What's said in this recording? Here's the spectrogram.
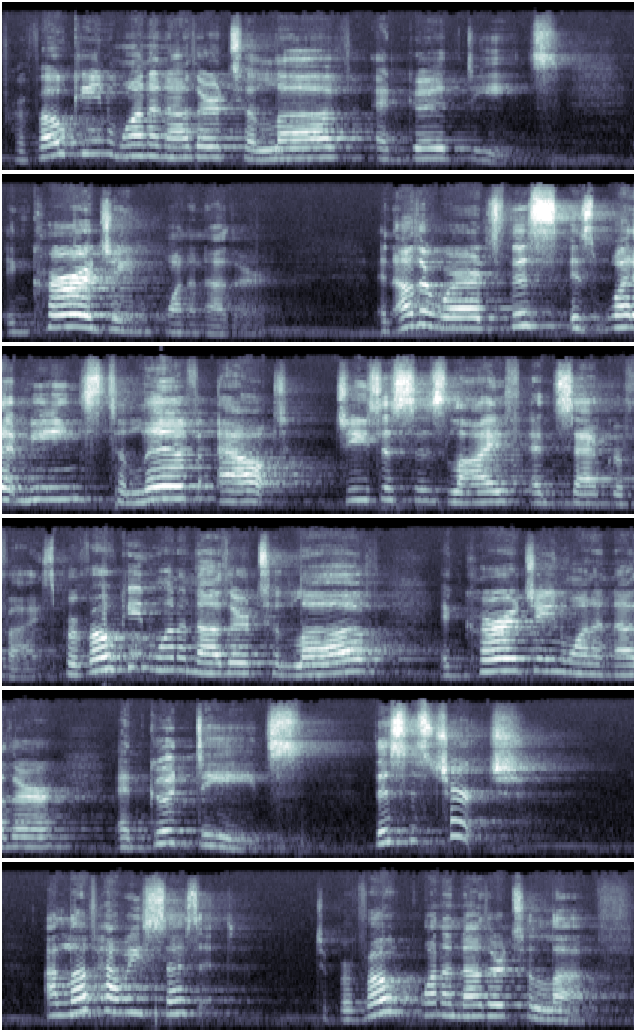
Provoking one another to love and good deeds. Encouraging one another. In other words, this is what it means to live out Jesus' life and sacrifice. Provoking one another to love, encouraging one another, and good deeds. This is church. I love how he says it to provoke one another to love.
